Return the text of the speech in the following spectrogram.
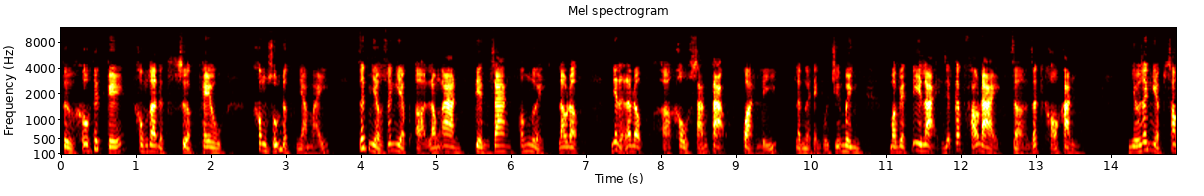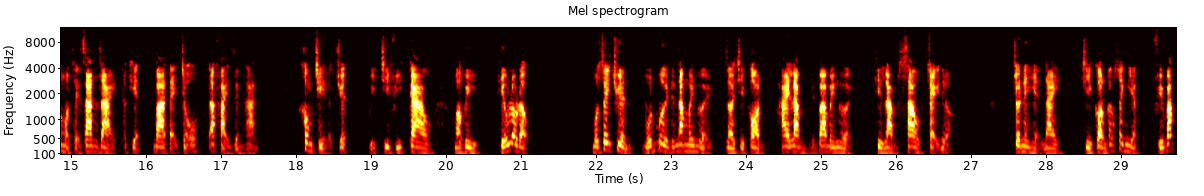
từ khâu thiết kế không ra được xưởng theo, không xuống được nhà máy. Rất nhiều doanh nghiệp ở Long An, Tiền Giang có người lao động, nhất là lao động ở khâu sáng tạo, quản lý là người thành phố Hồ Chí Minh mà việc đi lại giữa các pháo đài giờ rất khó khăn. Nhiều doanh nghiệp sau một thời gian dài thực hiện ba tại chỗ đã phải dừng hẳn. Không chỉ là chuyện vì chi phí cao mà vì thiếu lao động. Một dây chuyền 40 đến 50 người giờ chỉ còn 25 đến 30 người thì làm sao chạy được. Cho nên hiện nay chỉ còn các doanh nghiệp phía Bắc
